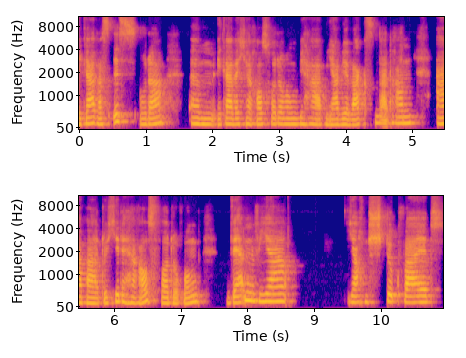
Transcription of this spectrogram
egal was ist, oder ähm, egal welche Herausforderungen wir haben, ja, wir wachsen daran, aber durch jede Herausforderung werden wir ja auch ein Stück weit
